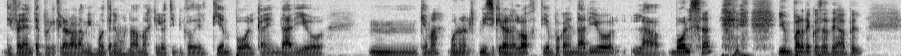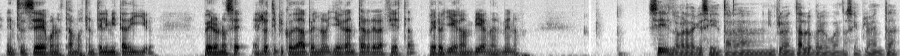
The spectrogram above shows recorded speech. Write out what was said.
diferentes, porque claro, ahora mismo tenemos nada más que lo típico del tiempo, el calendario, ¿qué más? Bueno, ni siquiera reloj, tiempo, calendario, la bolsa y un par de cosas de Apple. Entonces, bueno, está bastante limitadillo. Pero no sé, es lo típico de Apple, ¿no? Llegan tarde a la fiesta, pero llegan bien al menos. Sí, la verdad que sí, tardan en implementarlo, pero cuando se implementa,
